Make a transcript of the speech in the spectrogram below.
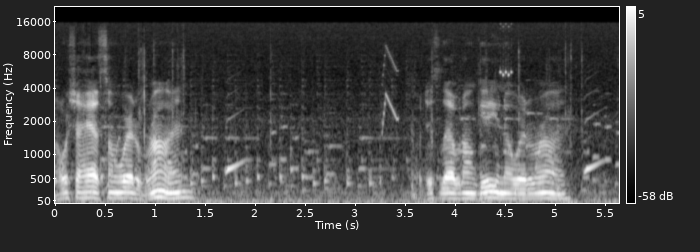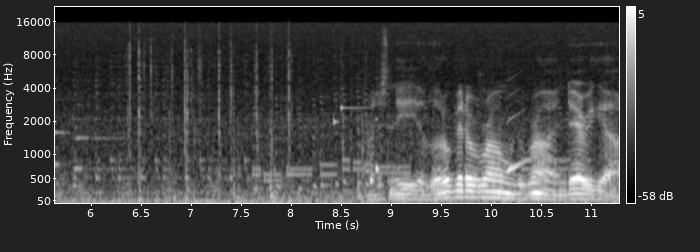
I wish I had somewhere to run. But this level don't give you nowhere to run. I just need a little bit of room to run. There we go.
